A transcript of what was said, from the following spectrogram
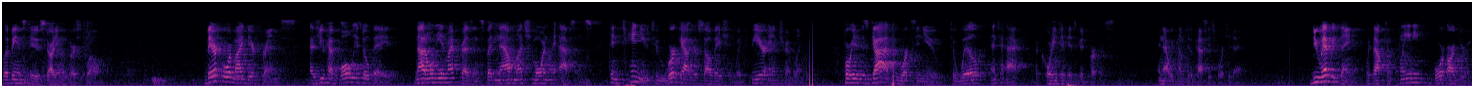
Philippians 2, starting with verse 12. Therefore, my dear friends, as you have always obeyed, not only in my presence, but now much more in my absence, continue to work out your salvation with fear and trembling. For it is God who works in you to will and to act according to his good purpose. And now we come to the passage for today. Do everything without complaining or arguing,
